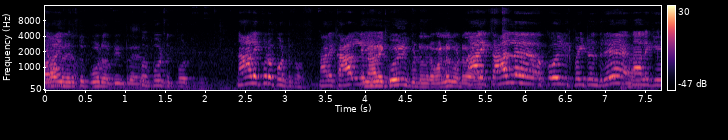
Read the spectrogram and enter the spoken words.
பரவாயில்ல. எடுத்து போடு அப்படின்றாரு. போ- போட்டு போட்டு நாளைக்கு கூட போட்டுக்கோ. நாளைக்கு காலையில நாளைக்கு கோயிலுக்கு போயிட்டு வந்துடுறேன் வல்லக்கோட்டை நாளைக்கு காலைல கோயிலுக்கு போயிட்டு வந்துரு. நாளைக்கு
